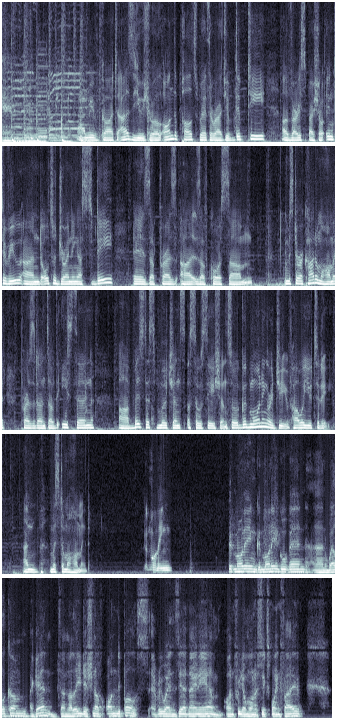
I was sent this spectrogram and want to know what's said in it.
And we've got, as usual, on the pulse with Rajiv Dipti, a very special interview. And also joining us today is, a pres- uh, is of course, um, Mr. Ricardo Mohammed, president of the Eastern uh, Business Merchants Association. So, good morning, Rajiv. How are you today? And Mr. Mohammed. Good morning. Good morning, good morning, Govin, and welcome again to another edition of On the Pulse every Wednesday at 9 a.m. on Freedom 106.5.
